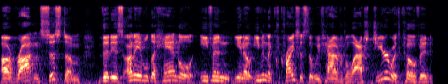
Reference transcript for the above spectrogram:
uh, rotten system that is unable to handle even you know even the crisis that we've had over the last year with COVID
